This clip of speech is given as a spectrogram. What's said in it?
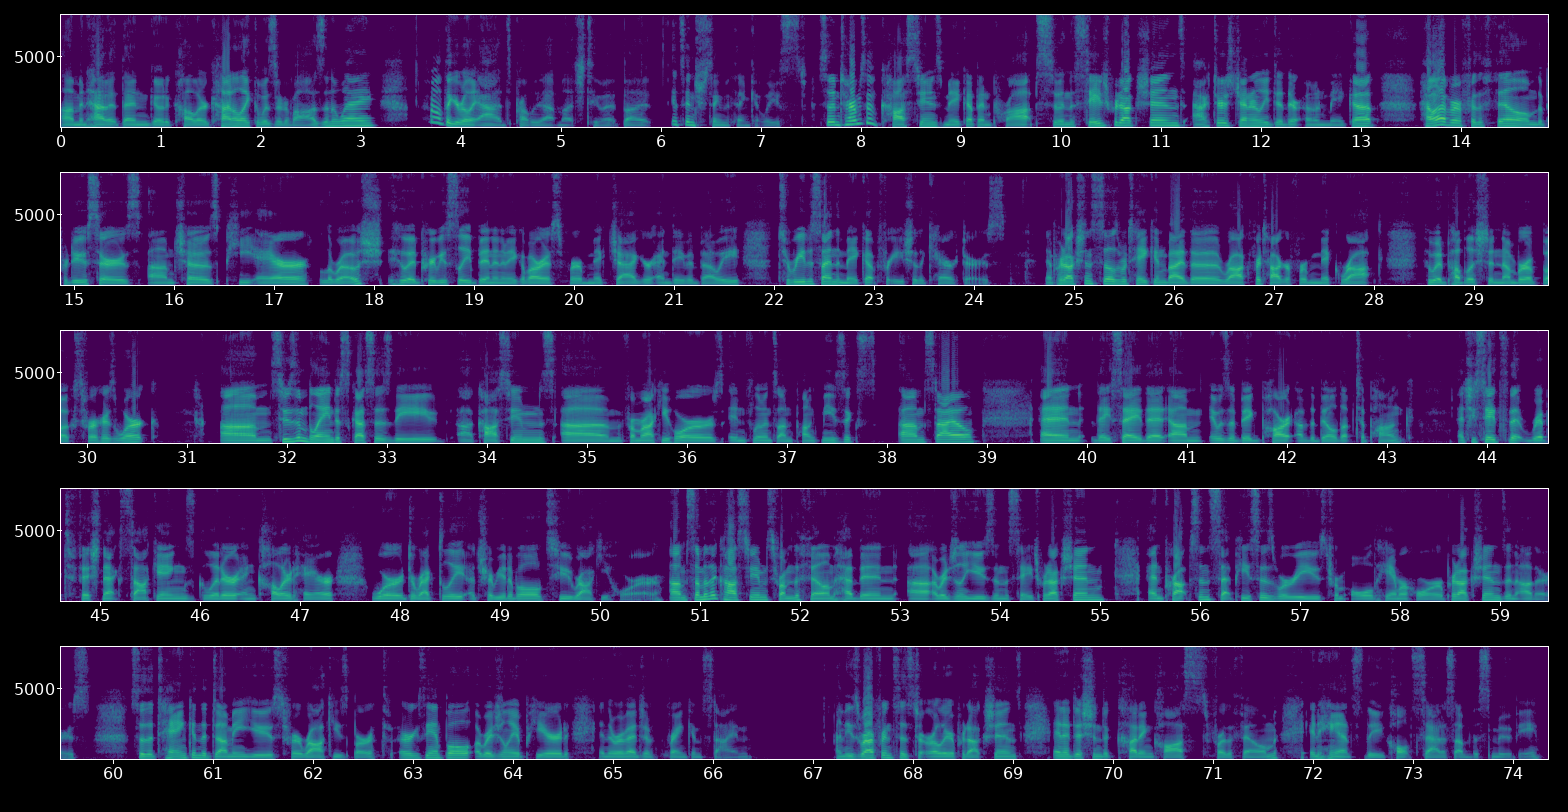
um, and have it then go to color, kind of like the Wizard of Oz in a way. I don't think it really adds probably that much to it, but it's interesting to think at least. So, in terms of costumes, makeup, and props, so in the stage productions, actors generally did their own makeup. However, for the film, the producers um, chose Pierre Laroche, who had previously been a makeup artist for Mick Jagger and David Bowie, to redesign the makeup for each of the characters. And production stills were taken by the rock photographer Mick Rock, who had published a number of books for his work. Um, Susan Blane discusses the uh, costumes um, from Rocky Horror's influence on punk music's um, style, and they say that um, it was a big part of the build up to punk and she states that ripped fishnet stockings, glitter, and colored hair were directly attributable to Rocky Horror. Um, some of the costumes from the film have been uh, originally used in the stage production, and props and set pieces were reused from old Hammer horror productions and others. So the tank and the dummy used for Rocky's birth, for example, originally appeared in The Revenge of Frankenstein. And these references to earlier productions, in addition to cutting costs for the film, enhance the cult status of this movie.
